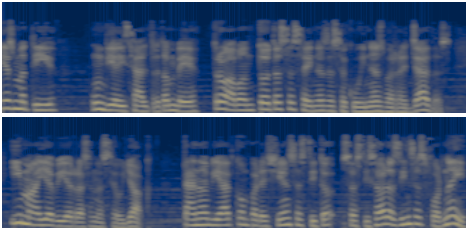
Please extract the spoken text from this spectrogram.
I el matí, un dia i l'altre també, trobaven totes les eines de la cuina esbarrejades i mai havia res en el seu lloc. Tan aviat compareixien les tisores dins el fornell,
